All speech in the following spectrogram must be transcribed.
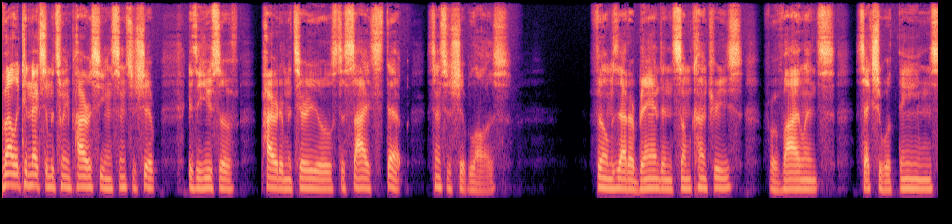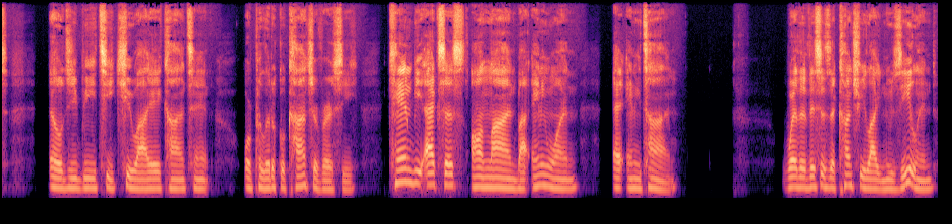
valid connection between piracy and censorship is the use of pirated materials to sidestep censorship laws. Films that are banned in some countries for violence, sexual themes, LGBTQIA content, or political controversy can be accessed online by anyone at any time. Whether this is a country like New Zealand,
